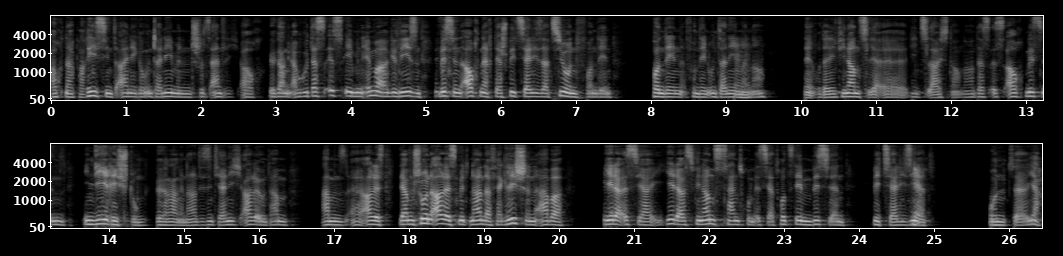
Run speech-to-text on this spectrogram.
auch nach Paris sind einige Unternehmen schlussendlich auch gegangen. Aber gut, das ist eben immer gewesen, ein bisschen auch nach der Spezialisation von den, von den, von den Unternehmen mhm. ne? oder den Finanzdienstleistern. Ne? Das ist auch ein bisschen in die Richtung gegangen. Ne? Die sind ja nicht alle und haben, haben äh, alles, die haben schon alles miteinander verglichen, aber jeder ist ja, jedes Finanzzentrum ist ja trotzdem ein bisschen spezialisiert. Ja. Und äh, ja,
